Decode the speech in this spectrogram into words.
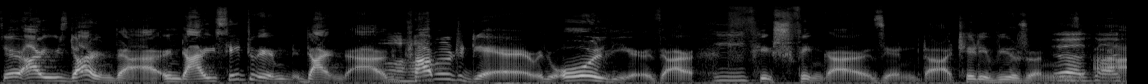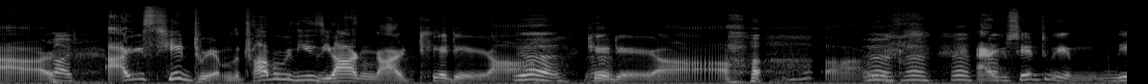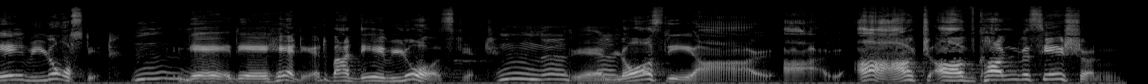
So I was down there, and I said to him down there, the trouble today with all these uh, fish fingers and uh, televisions Yes, right, are- right. I said to him, the trouble with these young uh, Teddy, uh, Yeah, Teddy, uh, uh, Yes, yes, yes, I said to him, they've lost it. They, they had it, but they've lost it. Mm, yes, They've lost the uh, uh, art of conversation.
